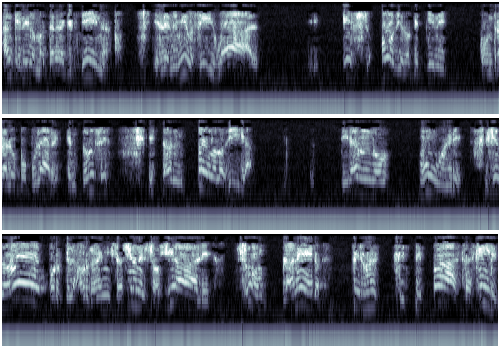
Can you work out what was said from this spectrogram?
han querido matar a Cristina. El enemigo sigue igual. Es odio lo que tiene contra los populares. Entonces, están todos los días tirando mugre, diciendo no, porque las organizaciones sociales son planeros. Pero, ¿qué te pasa, Gil?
